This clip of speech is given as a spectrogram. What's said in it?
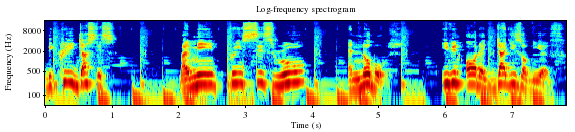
decree justice. By me, princes rule and nobles, even all the judges of the earth.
